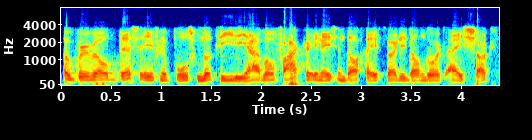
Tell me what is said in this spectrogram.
ook weer wel des Evenepoels. Omdat hij ja, wel vaker ineens een dag heeft waar hij dan door het ijs zakt.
